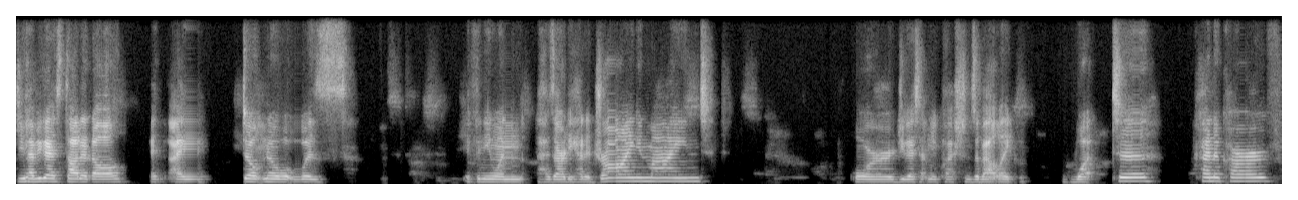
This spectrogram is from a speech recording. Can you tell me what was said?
do you have you guys thought at all? I, I don't know what was, if anyone has already had a drawing in mind. Or do you guys have any questions about like what to kind of carve?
